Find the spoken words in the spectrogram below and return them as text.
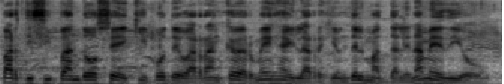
participan 12 equipos de Barranca Bermeja y la región del Magdalena Medio.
